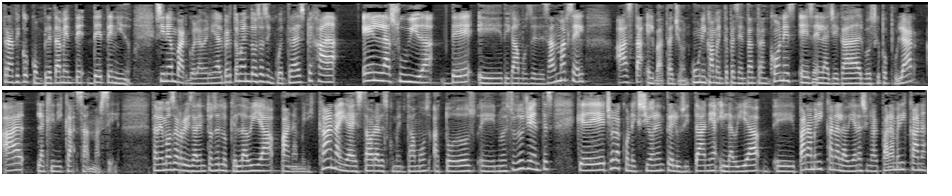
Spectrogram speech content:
tráfico completamente detenido. Sin embargo, la avenida Alberto Mendoza se encuentra despejada en la subida de, eh, digamos, desde San Marcel hasta el batallón. Únicamente presentan trancones, es en la llegada del Bosque Popular a la clínica San Marcel. También vamos a revisar entonces lo que es la vía panamericana y a esta hora les comentamos a todos eh, nuestros oyentes que de hecho la conexión entre Lusitania y la vía eh, panamericana, la vía nacional panamericana,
